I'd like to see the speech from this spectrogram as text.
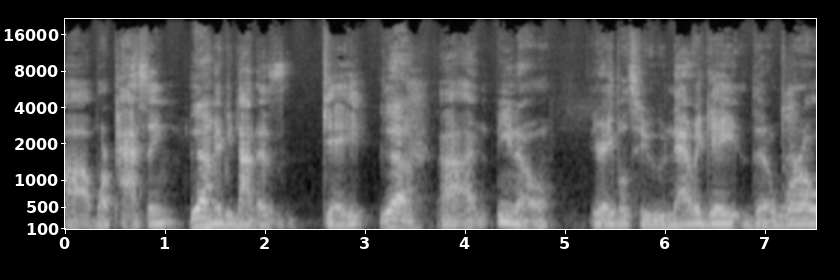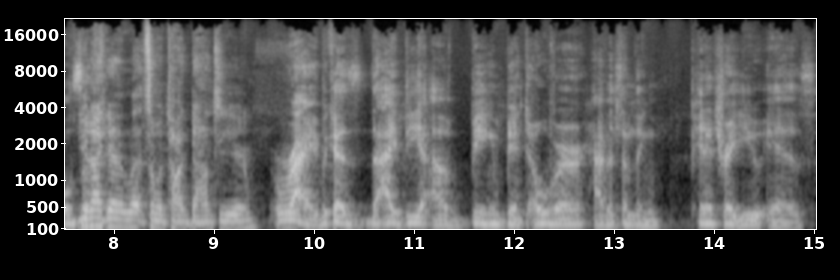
uh, more passing. Yeah, maybe not as gay. Yeah, uh, you know, you're able to navigate the worlds. You're of, not gonna let someone talk down to you, right? Because the idea of being bent over, having something penetrate you is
